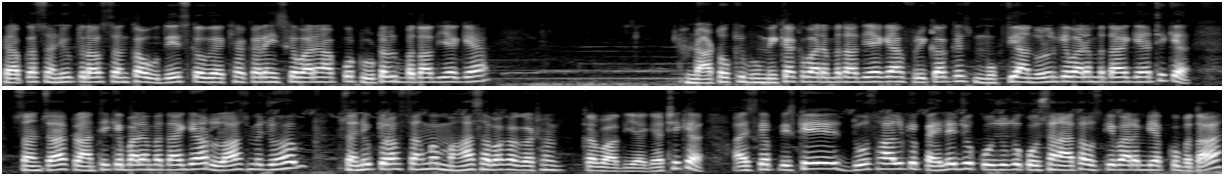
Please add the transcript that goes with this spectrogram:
फिर आपका संयुक्त राष्ट्र संघ का उद्देश्य का व्याख्या करें, इसके बारे में आपको टोटल बता दिया गया है। नाटो की भूमिका के बारे में बता दिया गया, अफ्रीका के मुक्ति आंदोलन के बारे में बताया गया, ठीक है? संचार क्रांति के बारे में बताया गया, और लास्ट में जो है, संयुक्त राष्ट्र संघ में महासभा का गठन करवा दिया गया, ठीक है? और इसके इसके दो साल के पहले जो जो जो क्वेश्चन आया था, उसके बारे में भी आपको बता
